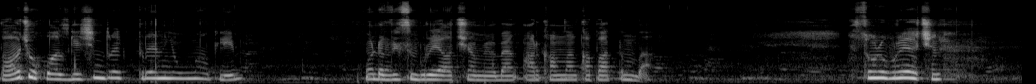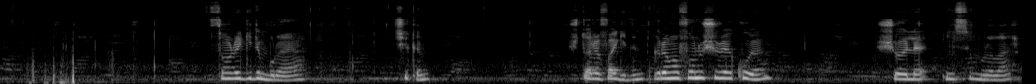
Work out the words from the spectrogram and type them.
Daha çok vazgeçin direkt trenin yoluna atlayayım. Orada Wilson buraya açamıyor. Ben arkamdan kapattım da. Sonra buraya açın. Sonra gidin buraya. Çıkın. Şu tarafa gidin. Gramofonu şuraya koyun. Şöyle insin buralar.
